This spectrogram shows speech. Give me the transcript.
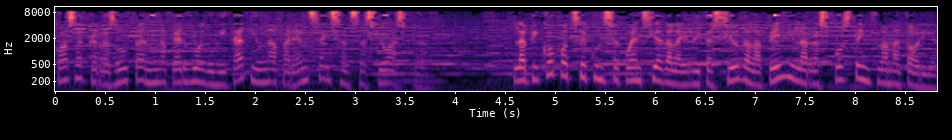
cosa que resulta en una pèrdua d'humitat i una aparença i sensació aspra. La picor pot ser conseqüència de la irritació de la pell i la resposta inflamatòria.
